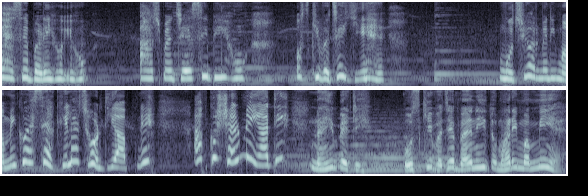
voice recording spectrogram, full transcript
ऐसे बड़ी हुई हूँ। आज मैं जैसी भी हूँ उसकी वजह ये है। मुझे और मेरी मम्मी को ऐसे अकेला छोड़ दिया आपने। आपको शर्म नहीं आती? नहीं बेटी उसकी वजह मैं नहीं तुम्हारी मम्मी है।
